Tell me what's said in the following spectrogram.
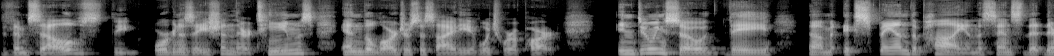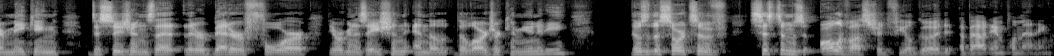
themselves, the organization, their teams, and the larger society of which we're a part. In doing so, they um, expand the pie in the sense that they're making decisions that, that are better for the organization and the, the larger community. Those are the sorts of systems all of us should feel good about implementing.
